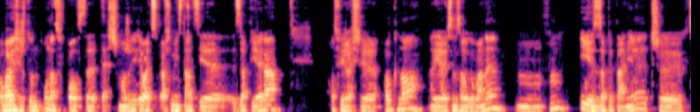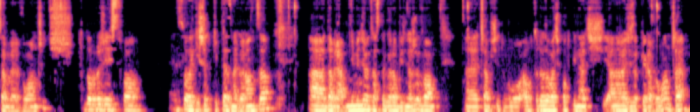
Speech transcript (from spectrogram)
Obawiam się, że to u nas w Polsce też może nie działać. Sprawdźmy instancję Zapiera. Otwiera się okno, a ja jestem zalogowany. Mhm. I jest zapytanie, czy chcemy włączyć to dobrodziejstwo. Jest to taki szybki test na gorąco. A, dobra, nie będziemy teraz tego robić na żywo. E, Trzeba by się tu było autoryzować, podpinać. Ja na razie Zapiera wyłączę,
